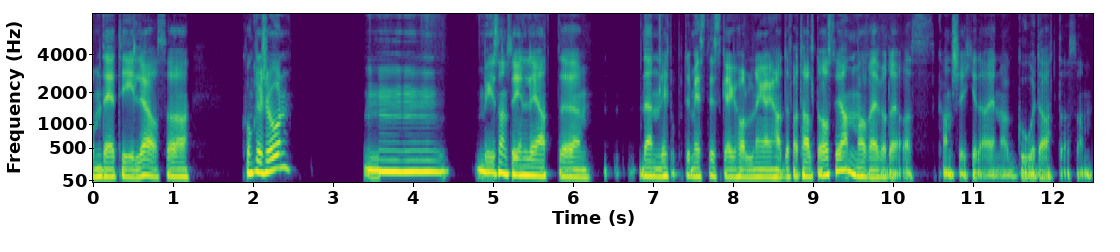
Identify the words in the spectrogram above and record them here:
om, det tidligere. Så konklusjon mm, Mye sannsynlig at uh, den litt optimistiske holdninga jeg hadde for et halvt år siden, må revurderes. Kanskje ikke det er noen gode data som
